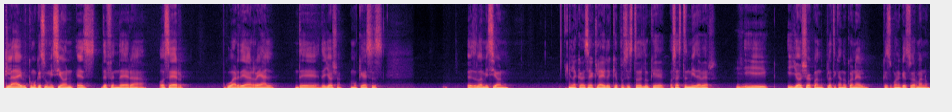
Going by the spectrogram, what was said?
Clive como que su misión es defender a, o ser guardia real de, de Joshua. Como que esa es, esa es la misión en la cabeza de Clive de que pues esto es lo que, o sea, este es mi deber. Y, y Joshua, cuando platicando con él, que supone que es su hermano,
